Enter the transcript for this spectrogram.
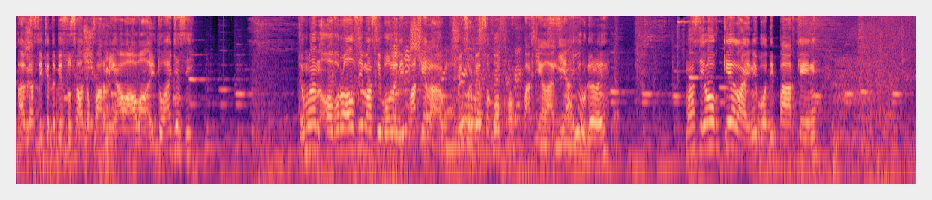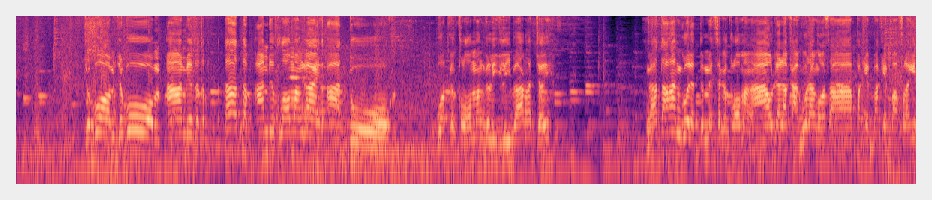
agak sedikit lebih susah untuk farming awal-awal itu aja sih. Cuman overall sih masih boleh dipakai lah. Besok-besok gua pakai lagi aja udah lah ya. Masih oke lah ini buat dipakai ini. Jebom, jebom, ambil tetap tetap ambil kelomang guys. Aduh, buat ke kelomang geli-geli banget coy. Nggak tahan gue liat damage ke kelomang. Ah udahlah Kagura nggak usah pakai pakai buff lagi.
